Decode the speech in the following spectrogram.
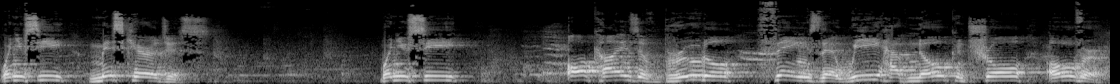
when you see miscarriages, when you see all kinds of brutal things that we have no control over,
